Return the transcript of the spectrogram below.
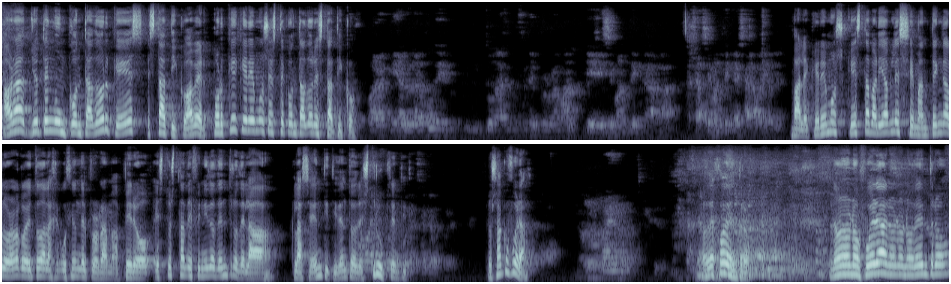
Ahora yo tengo un contador que es estático. A ver, ¿por qué queremos este contador estático? Para que a lo largo de toda la ejecución del programa eh, se, mantenga, o sea, se mantenga esa variable. Vale, queremos que esta variable se mantenga a lo largo de toda la ejecución del programa, pero esto está definido dentro de la clase entity, dentro del struct entity. ¿Lo saco fuera? Lo dejo dentro. No, no, no, fuera, no, no, no, dentro.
